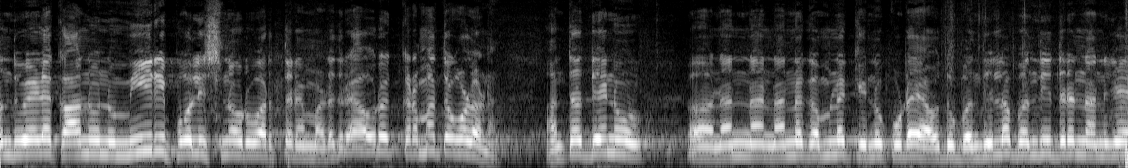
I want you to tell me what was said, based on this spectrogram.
ಒಂದು ವೇಳೆ ಕಾನೂನು ಮೀರಿ ಪೊಲೀಸ್ನವರು ವರ್ತನೆ ಮಾಡಿದರೆ ಅವರ ಕ್ರಮ ತಗೊಳ್ಳೋಣ. ಅಂಥದ್ದೇನು ನನ್ನ ನನ್ನ ಗಮನಕ್ಕೆ ಇನ್ನೂ ಕೂಡ ಯಾವುದು ಬಂದಿಲ್ಲ. ಬಂದಿದ್ದರೆ ನನಗೆ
